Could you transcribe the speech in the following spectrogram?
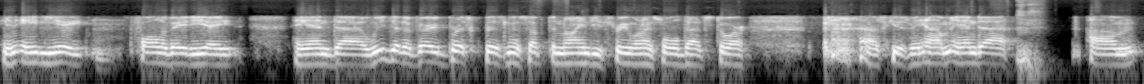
in 88, fall of 88. And uh, we did a very brisk business up to 93 when I sold that store. Excuse me. Um, and uh, um,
